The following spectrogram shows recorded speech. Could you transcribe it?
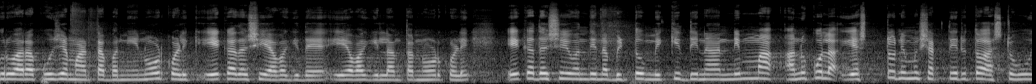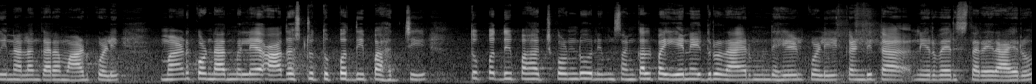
ಗುರುವಾರ ಪೂಜೆ ಮಾಡ್ತಾ ಬನ್ನಿ, ನೋಡ್ಕೊಳ್ಳಿ ಏಕಾದಶಿ ಯಾವಾಗಿದೆ, ಯಾವಾಗಿಲ್ಲ ಅಂತ ನೋಡ್ಕೊಳ್ಳಿ. ಏಕಾದಶಿ ಒಂದಿನ ಬಿಟ್ಟು ಮಿಕ್ಕಿದ ದಿನ ನಿಮ್ಮ ಅನುಕೂಲ ಎಷ್ಟು ನಿಮಗೆ ಶಕ್ತಿ ಇರುತ್ತೋ ಅಷ್ಟು ಹೂವಿನ ಅಲಂಕಾರ ಮಾಡ್ಕೊಳ್ಳಿ. ಮಾಡ್ಕೊಂಡಾದಮೇಲೆ ಆದಷ್ಟು ತುಪ್ಪದ ದೀಪ ಹಚ್ಚಿ, ತುಪ್ಪದ ದೀಪ ಹಚ್ಕೊಂಡು ನಿಮ್ಮ ಸಂಕಲ್ಪ ಏನೇ ಇದ್ದರೂ ರಾಯರ ಮುಂದೆ ಹೇಳ್ಕೊಳ್ಳಿ, ಖಂಡಿತ ನೆರವೇರಿಸ್ತಾರೆ ರಾಯರು.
